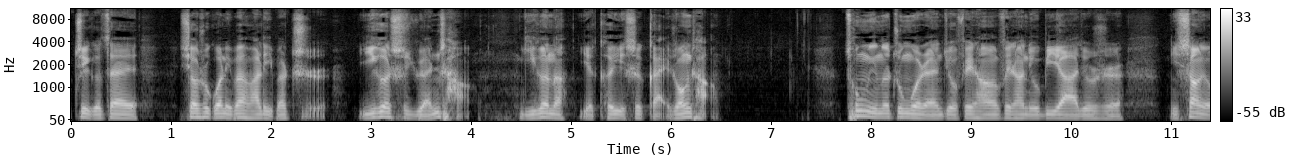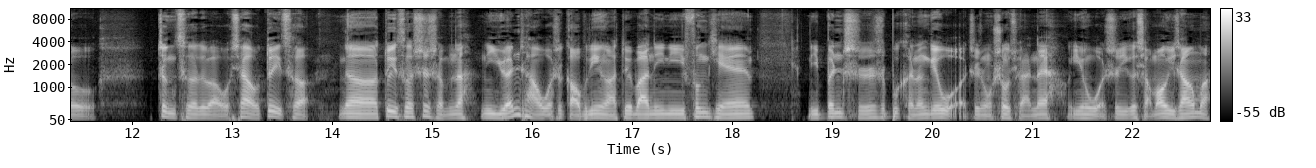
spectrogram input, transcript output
这个在销售管理办法里边指一个是原厂，一个呢也可以是改装厂。聪明的中国人就非常非常牛逼啊，就是你上有政策对吧？我下有对策。那对策是什么呢？你原厂我是搞不定啊，对吧？你你丰田，你奔驰是不可能给我这种授权的呀，因为我是一个小贸易商嘛。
